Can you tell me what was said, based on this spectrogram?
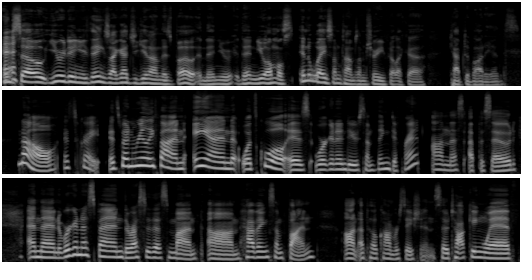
And so you were doing your thing, so I got you get on this boat, and then you then you almost, in a way, sometimes I'm sure you felt like a captive audience. No, it's great. It's been really fun. And what's cool is we're going to do something different on this episode. And then we're going to spend the rest of this month um, having some fun on Uphill Conversations. So, talking with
